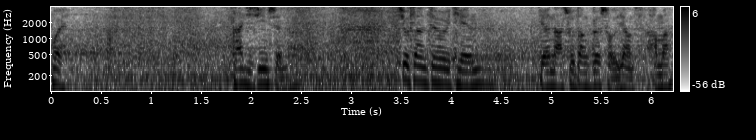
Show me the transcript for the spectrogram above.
喂，打起精神，就算最后一天，也要拿出当歌手的样子，好吗？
